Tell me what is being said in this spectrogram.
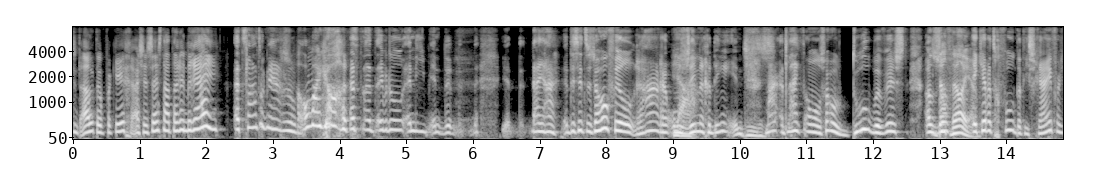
10.000 auto parkeergarage en zij staat daar in de rij. Het slaat ook nergens op. Oh my god. Het, het- ik bedoel, en die, en de, de- ja, de- nou ja, er zitten zoveel rare, Ja. onzinnige dingen in. Jezus. Maar het lijkt allemaal zo doelbewust. Alsof, wel, ja. Ik heb het gevoel dat die schrijvers,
